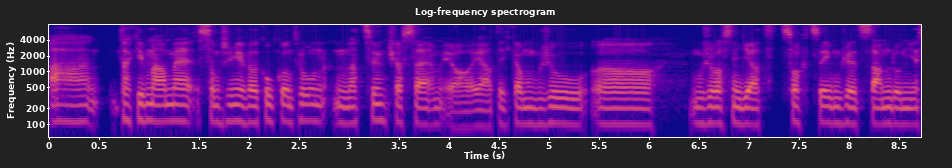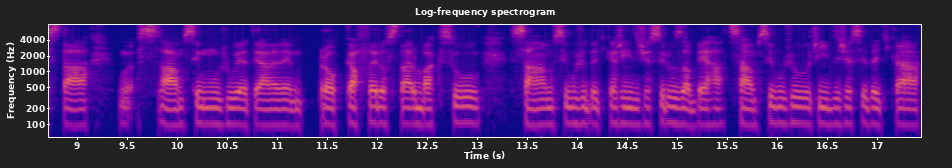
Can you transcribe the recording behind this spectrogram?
a taky máme samozřejmě velkou kontrolu nad svým časem. Jo. Já teďka můžu, uh, můžu vlastně dělat, co chci, můžu jet sám do města, sám si můžu jet, já nevím, pro kafe do Starbucksu, sám si můžu teďka říct, že si jdu zaběhat, sám si můžu říct, že si teďka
